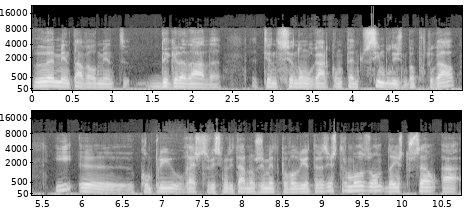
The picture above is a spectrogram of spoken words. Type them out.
lamentavelmente degradada, tendo sendo um lugar com tanto simbolismo para Portugal, e eh, cumpri o resto do serviço militar no Regimento de Cavalaria 3 em Estremoso, onde dei instrução à,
